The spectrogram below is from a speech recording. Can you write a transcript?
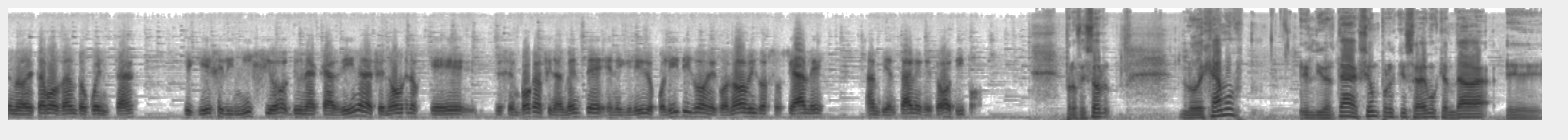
nos estamos dando cuenta de que es el inicio de una cadena de fenómenos que desembocan finalmente en equilibrios políticos, económicos, sociales, ambientales, de todo tipo. Profesor, lo dejamos en libertad de acción porque sabemos que andaba eh,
